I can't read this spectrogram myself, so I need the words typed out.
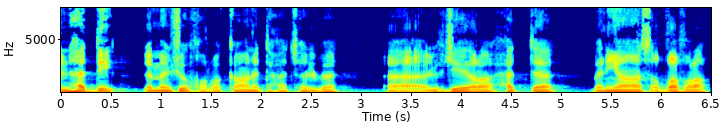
نهدي لما نشوف خربكان اتحاد شلبة آه، الفجيرة حتى بنياس الظفرة.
